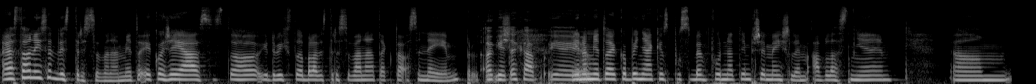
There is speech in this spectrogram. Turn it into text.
A já z toho nejsem vystresovaná. Mě to jako, že já z toho, kdybych z toho byla vystresovaná, tak to asi nejím. Protože okay, to chápu. Jo, jo. Jenom mě to jako by nějakým způsobem furt nad tím přemýšlím a vlastně um,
